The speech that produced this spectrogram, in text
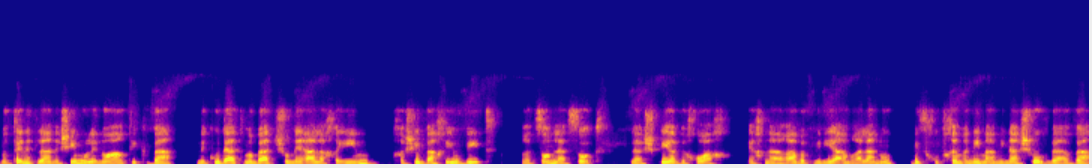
נותנת לאנשים ולנוער תקווה, נקודת מבט שונה על החיים, חשיבה חיובית, רצון לעשות, להשפיע בכוח, איך נערה בפנימייה אמרה לנו, בזכותכם אני מאמינה שוב באהבה,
